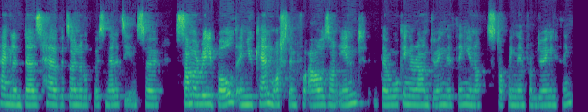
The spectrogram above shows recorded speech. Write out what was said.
pangolin does have its own little personality. And so some are really bold and you can watch them for hours on end. They're walking around doing their thing. You're not stopping them from doing anything.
